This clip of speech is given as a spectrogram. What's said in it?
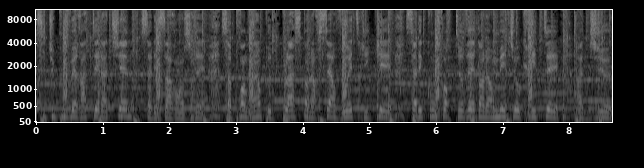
Si tu pouvais rater la tienne, ça les arrangerait. Ça prendrait un peu de place dans leur cerveau étriqué. Ça les conforterait dans leur médiocrité. Adieu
